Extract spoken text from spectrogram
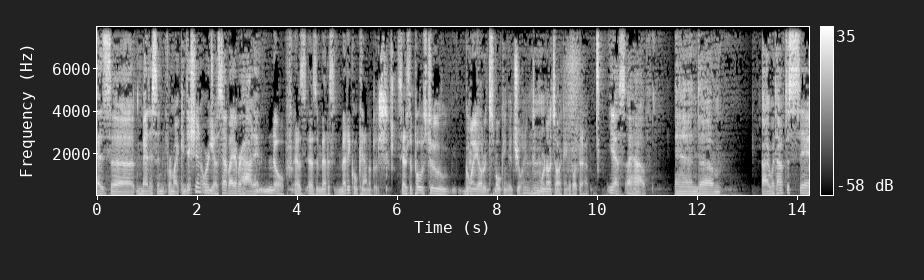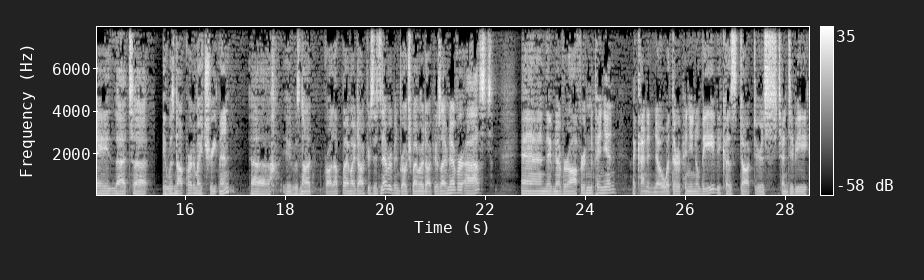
As uh, medicine for my condition, or Yes. just have I ever had it? No, as as a medicine, medical cannabis, as opposed to going out and smoking a joint. We're not talking about that. Yes, I have. And um, I would have to say that uh, it was not part of my treatment. Uh, it was not brought up by my doctors. It's never been broached by my doctors. I've never asked, and they've never offered an opinion. I kind of know what their opinion will be because doctors tend to be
